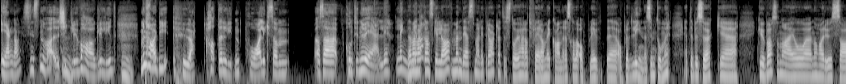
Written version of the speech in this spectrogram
en gang. Syns den var skikkelig ubehagelig lyd. Men har de hørt, hatt den lyden på liksom altså, kontinuerlig lenge. Den har da. vært ganske lav, men det som er litt rart, er at det står jo her at flere amerikanere skal ha opplevd, eh, opplevd lignende symptomer etter besøk eh, Cuba. Så nå, er jo, nå har USA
